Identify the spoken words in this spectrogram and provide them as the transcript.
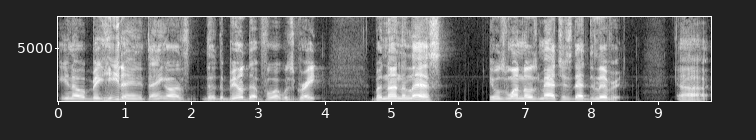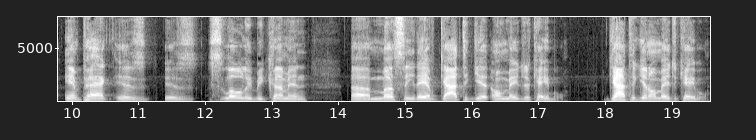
you know big heat or anything, or the the build up for it was great, but nonetheless, it was one of those matches that delivered. Uh, Impact is is slowly becoming uh, must see. They have got to get on major cable. Got to get on major cable.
